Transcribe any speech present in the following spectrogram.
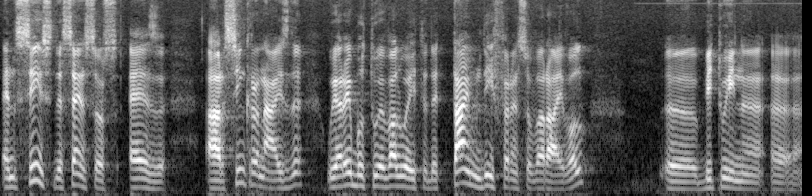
and since the sensors as are synchronized, we are able to evaluate the time difference of arrival uh, between uh, uh,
